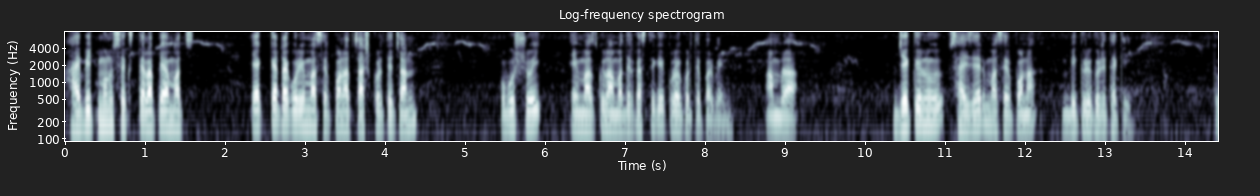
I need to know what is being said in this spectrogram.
হাইব্রিড মনুসেক্স তেলাপিয়া মাছ এক ক্যাটাগরি মাছের পোনা চাষ করতে চান, অবশ্যই এই মাছগুলো আমাদের কাছ থেকে ক্রয় করতে পারবেন। আমরা যে কোনো সাইজের মাছের পোনা বিক্রয় করে থাকি। তো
